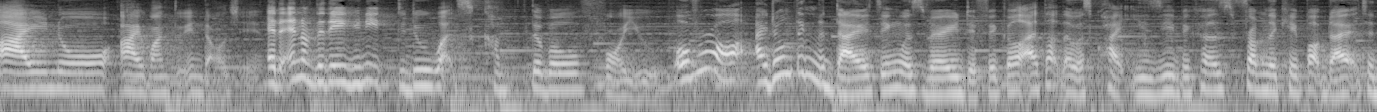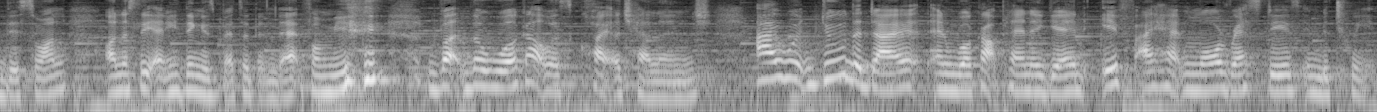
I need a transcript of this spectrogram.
I know I want to indulge in. At the end of the day, you need to do what's comfortable for you. Overall, I don't think the dieting was very difficult. I thought that was quite easy because from the K-pop diet to this one, honestly anything is better than that for me. but the workout was quite a challenge. I would do the diet and workout plan again if I had more rest days in between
